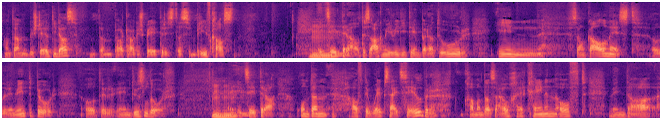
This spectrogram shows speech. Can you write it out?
Und dann bestellt die das und dann ein paar Tage später ist das im Briefkasten. Mhm. Etc. Oder sag mir, wie die Temperatur in St. Gallen ist oder in Winterthur oder in Düsseldorf mhm. etc. Und dann auf der Website selber kann man das auch erkennen oft, wenn da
